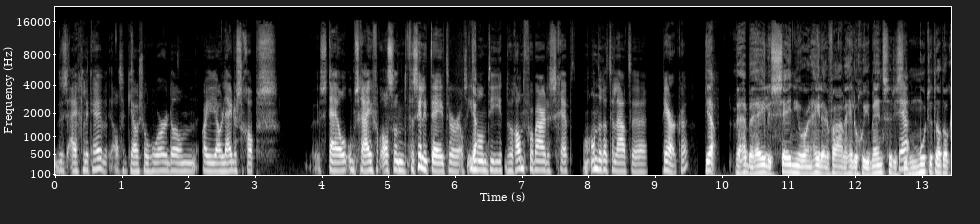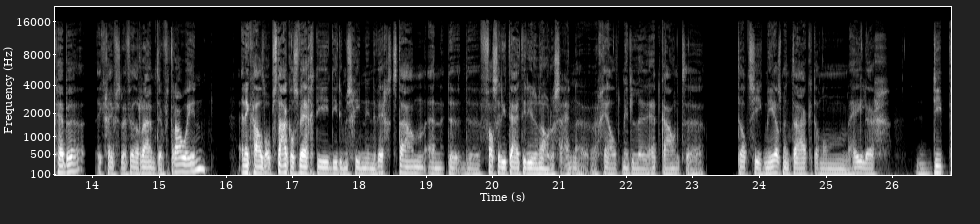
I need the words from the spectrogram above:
dus eigenlijk, hè, als ik jou zo hoor, dan kan je jouw leiderschapsstijl omschrijven als een facilitator. Als iemand die de randvoorwaarden schept om anderen te laten werken. Ja, we hebben hele senior en hele ervaren, hele goede mensen. Dus ja. die moeten dat ook hebben. Ik geef ze er veel ruimte en vertrouwen in. En ik haal de obstakels weg die, die er misschien in de weg staan. En de, de faciliteiten die er nodig zijn. Uh, geld, middelen, headcount. Uh, dat zie ik meer als mijn taak dan om heel erg diep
